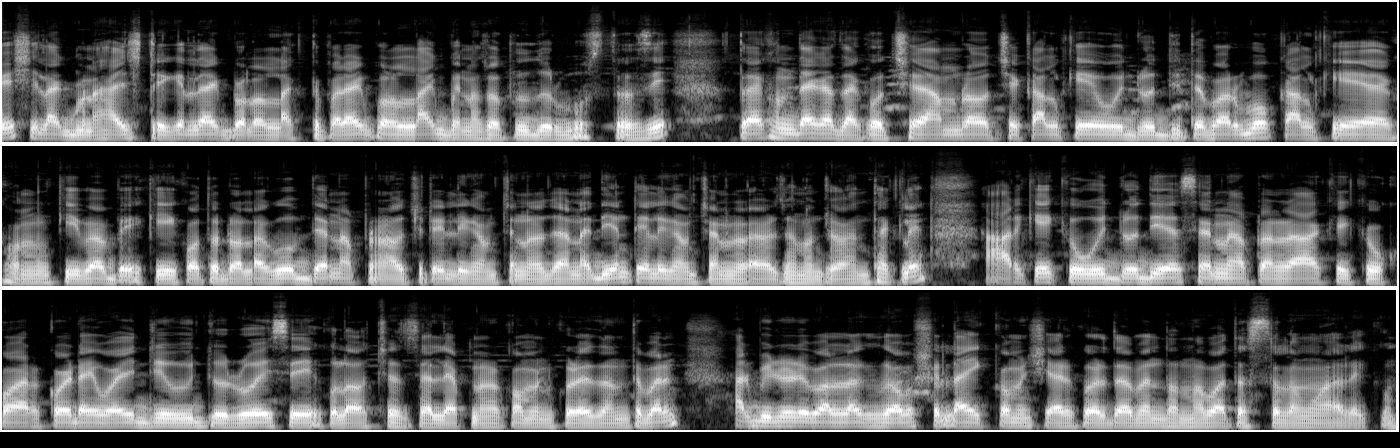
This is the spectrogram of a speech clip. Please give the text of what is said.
বেশি লাগবে না হাইস্টে গেলে এক ডলার লাগতে পারে। এক ডলার লাগবে না, যতদূর বুঝতেছি। তো এখন দেখা যাক হচ্ছে আমরা হচ্ছে কালকে উইড্রো দিতে পারব। কালকে এখন কীভাবে, কি কত ডলার গুপ দেন আপনারা হচ্ছে টেলিগ্রাম চ্যানেল জানাই দিন টেলিগ্রাম চ্যানেলের জন্য জয়েন থাকলেন। আর কে কেউ উইড্রো দিয়েছেন আপনারা, কে কেউ আর কয়টা ওয়াইড্রো উইড্রো রয়েছে, এগুলো হচ্ছে চাইলে আপনারা কমেন্ট করে জানতে পারেন। আর ভিডিওটি ভালো লাগলে অবশ্যই লাইক কমেন্ট শেয়ার করে দেবেন। ধন্যবাদ, আসসালামু আলাইকুম।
